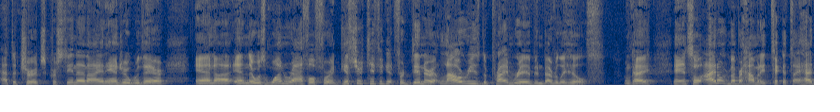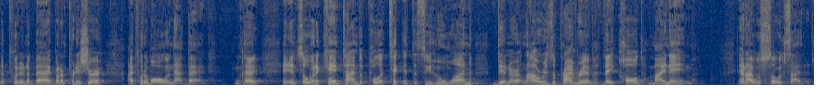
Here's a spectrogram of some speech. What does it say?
at the church, Christina and I and Andrew were there, and, uh, and there was one raffle for a gift certificate for dinner at Lawry's The Prime Rib in Beverly Hills, okay? And so I don't remember how many tickets I had to put in a bag, but I'm pretty sure I put them all in that bag. Okay? And so when it came time to pull a ticket to see who won dinner at Lawry's the Prime Rib, they called my name. And I was so excited,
